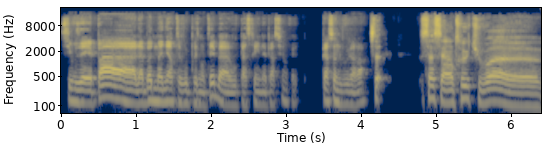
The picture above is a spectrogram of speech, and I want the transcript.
Si vous n'avez pas la bonne manière de vous présenter, bah, vous passerez inaperçu, en fait. Personne ne vous verra. Ça, ça, c'est un truc, tu vois, euh,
